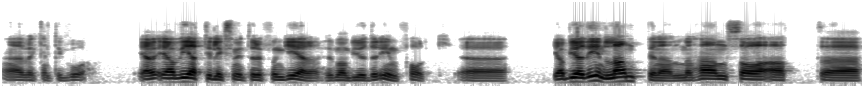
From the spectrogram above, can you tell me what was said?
Nej, det verkar inte gå. Jag, jag vet ju liksom inte hur det fungerar, hur man bjuder in folk. Eh, jag bjöd in Lampinen, men han sa att eh,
